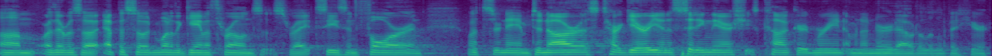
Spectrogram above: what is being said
Um, or there was an episode in one of the Game of Thrones, right? Season four, and what's her name? Daenerys Targaryen is sitting there. She's conquered Meereen. I'm going to nerd out a little bit here,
